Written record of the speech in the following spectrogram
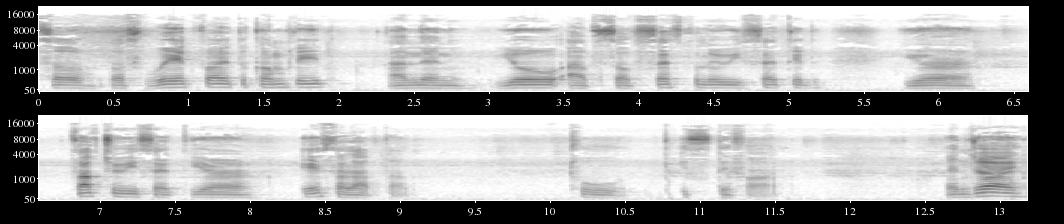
So just wait for it to complete, and then you have successfully resetted your factory reset your Acer laptop to its default. Enjoy.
